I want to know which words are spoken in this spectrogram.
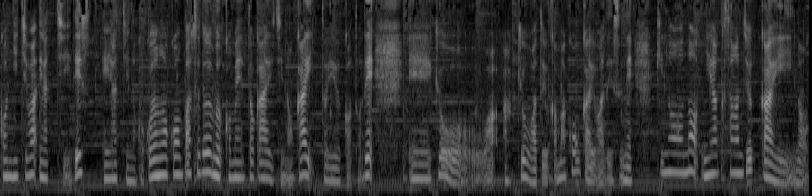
こんにちは、やっちーです。やっちーの心のコンパスルームコメント開示の会ということで、えー、今日は、あ、今日はというか、まあ、今回はですね、昨日の230回の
